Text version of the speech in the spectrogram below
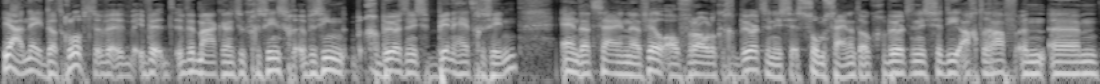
Ja, nee, dat klopt. We, we, we maken natuurlijk gezins... We zien gebeurtenissen binnen het gezin. En dat zijn veelal vrolijke gebeurtenissen. Soms zijn het ook gebeurtenissen die achteraf een, een,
